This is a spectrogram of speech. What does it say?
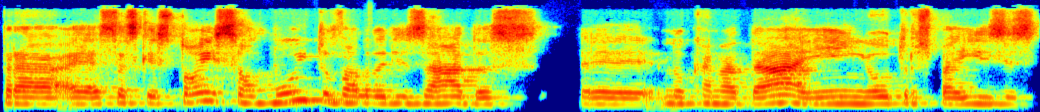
para essas questões são muito valorizadas é, no Canadá e em outros países.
